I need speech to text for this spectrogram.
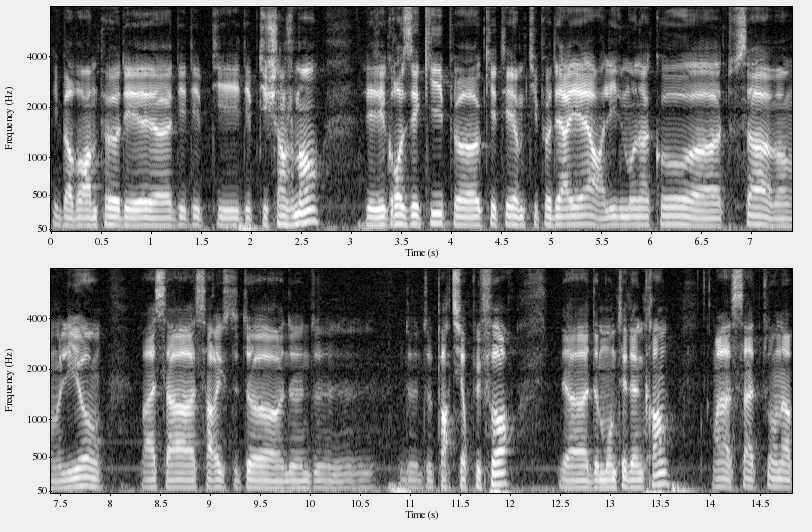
Il va y avoir un peu des, des, des petits, des petits changements. les, grosses équipes qui étaient un petit peu derrière, Lille, Monaco, tout ça, Lyon, bah, ça, ça risque de, de, de, partir plus fort, de, monter d'un cran. Voilà, ça, on, a,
